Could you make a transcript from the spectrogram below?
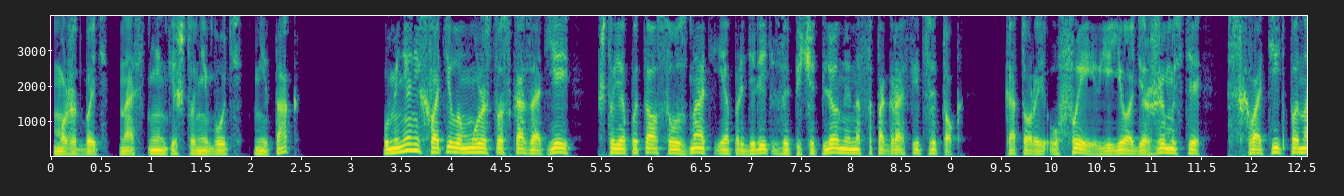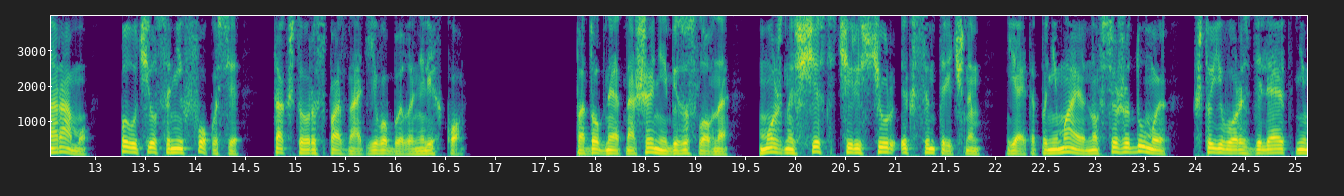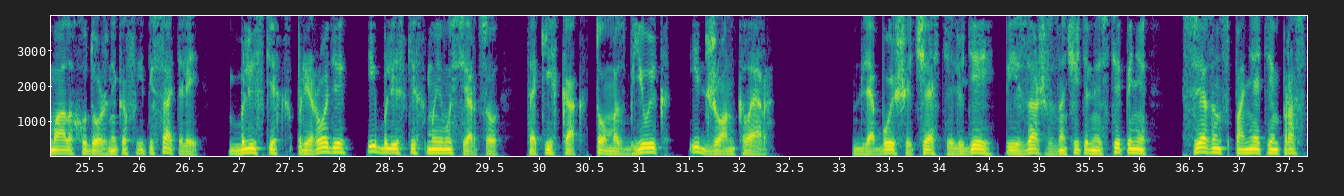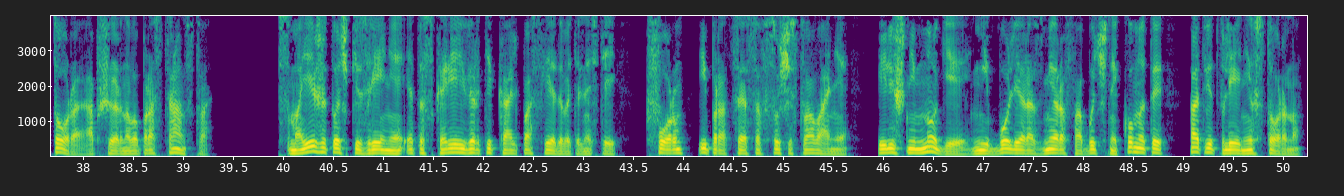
Может быть, на снимке что-нибудь не так? У меня не хватило мужества сказать ей, что я пытался узнать и определить запечатленный на фотографии цветок, который у Фэй в ее одержимости схватить панораму получился не в фокусе, так что распознать его было нелегко. Подобное отношение, безусловно, можно счесть чересчур эксцентричным. Я это понимаю, но все же думаю, что его разделяют немало художников и писателей, близких к природе и близких к моему сердцу, таких как Томас Бьюик и Джон Клэр. Для большей части людей пейзаж в значительной степени связан с понятием простора, обширного пространства. С моей же точки зрения это скорее вертикаль последовательностей, форм и процессов существования, и лишь немногие, не более размеров обычной комнаты, ответвления в сторону.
